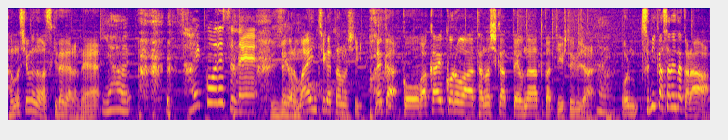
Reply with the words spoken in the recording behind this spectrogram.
楽しむのが好きだからね。いや 最高ですね。だから毎日が楽しい。なんかこう若い頃は楽しかったよなとかっていう人いるじゃない、はい、俺積み重ねだから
